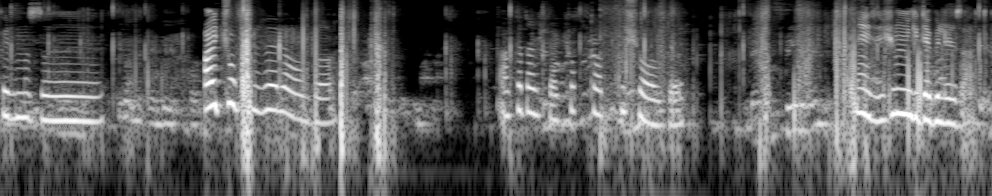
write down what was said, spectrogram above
Kırmızı. Ay çok güzel oldu. Arkadaşlar çok tatlış oldu. Neyse şimdi gidebiliriz artık.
